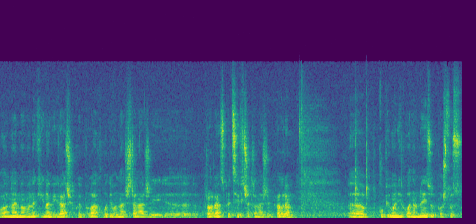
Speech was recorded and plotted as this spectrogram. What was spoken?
ona, imamo nekih novih igrača koji polako uvodimo naš trenažni e, program, specifičan trenažni program. E, kupimo njihovu anamnezu pošto su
